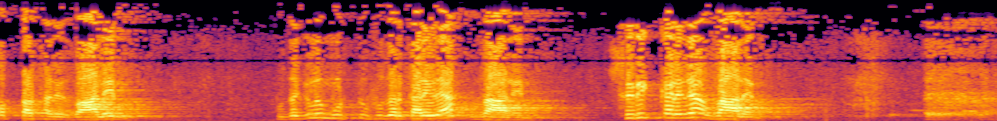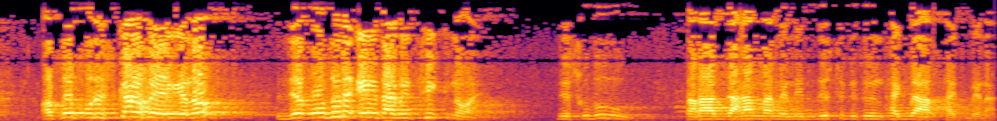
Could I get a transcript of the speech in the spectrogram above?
অত্যাচারী জালেম। বুঝা গেল মূর্তি পূজারকারীরা জালেন শিরিককারীরা জালেন অতএব পরিষ্কার হয়ে গেল যে ওদের এই দাবি ঠিক নয়, যে শুধু তারা জাহান নামে নির্দিষ্ট কিছুদিন থাকবে আর থাকবে না।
